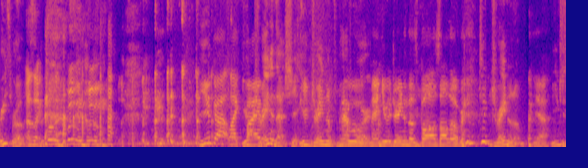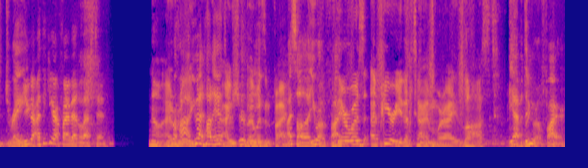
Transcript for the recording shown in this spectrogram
free throws. I was like, boom, boom, boom. You got like You're five. draining that shit. You're draining them from half Ooh, court. man, you were draining those balls all over. You're draining them. yeah. You just drain. You got. I think you got five out of the last ten. No, I You were really. hot. You had hot hands I, for sure, but It wasn't five. I saw that. You were on fire. There was a period of time where I lost. yeah, but then you were on fire.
